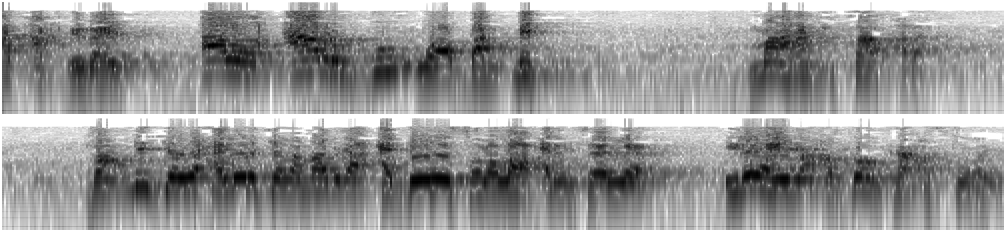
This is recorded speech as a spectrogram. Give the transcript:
aad akriday alcardu waa bandhig maahan xisaab adag bandhigga waxaa loola jeeda nabigaa caddeeyey sala allahu calay wasalam ilaahay baa addoonkan asturaya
